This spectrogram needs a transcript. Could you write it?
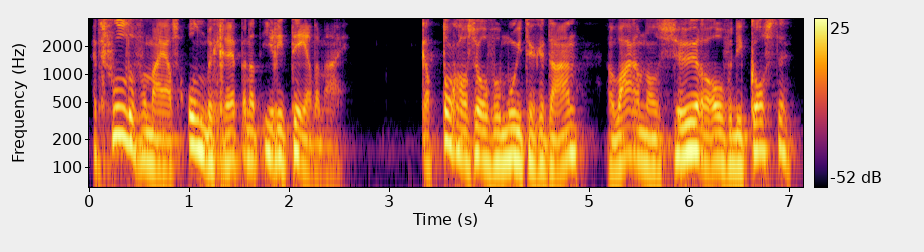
Het voelde voor mij als onbegrip en dat irriteerde mij. Ik had toch al zoveel moeite gedaan en waarom dan zeuren over die kosten?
